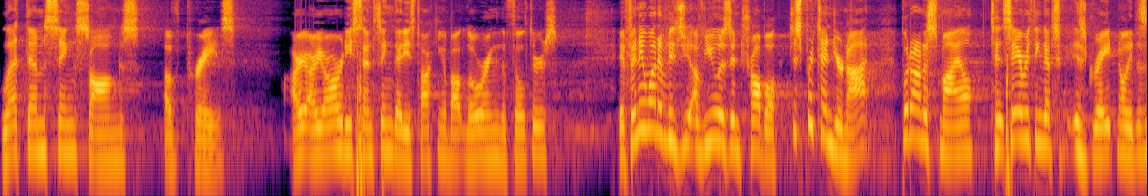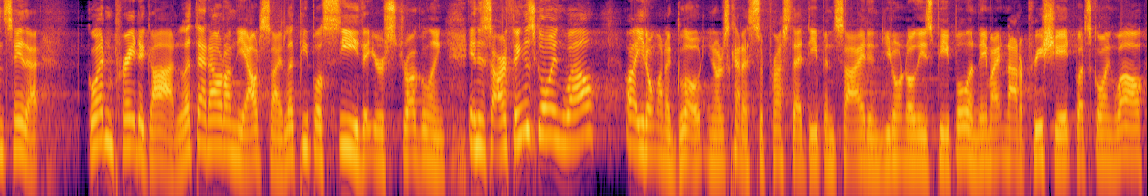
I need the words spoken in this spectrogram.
Let them sing songs of praise. Are, are you already sensing that he's talking about lowering the filters? If anyone of, his, of you is in trouble, just pretend you're not. Put on a smile. say everything that is great. No, he doesn't say that. Go ahead and pray to God. Let that out on the outside. Let people see that you're struggling. And is, are things going well? Well, you don't want to gloat. You know, just kind of suppress that deep inside, and you don't know these people, and they might not appreciate what's going well,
